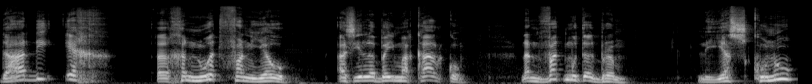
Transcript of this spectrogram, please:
daardie eg 'n genoot van jou as julle by mekaar kom, dan wat moet dit bring? Liyaskunu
